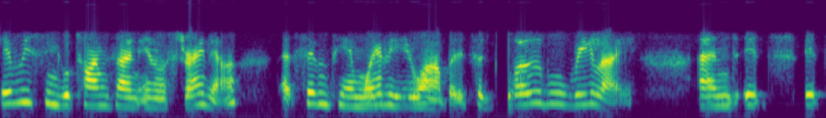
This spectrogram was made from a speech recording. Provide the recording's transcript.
every single time zone in Australia at 7 p.m. wherever you are, but it's a global relay, and it's it's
